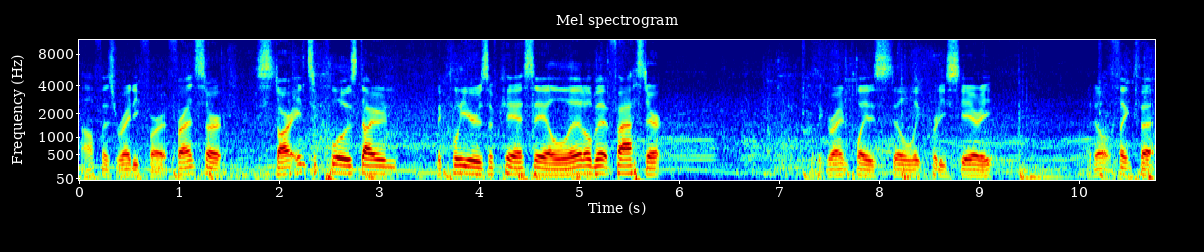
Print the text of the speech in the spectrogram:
Alpha's ready for it. France are starting to close down the clears of KSA a little bit faster. The ground plays still look pretty scary. I don't think that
